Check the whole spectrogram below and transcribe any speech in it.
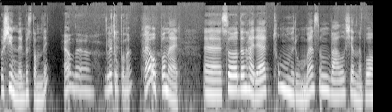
på skinner bestandig. Ja, det er litt opp og ned. Det er opp og ned. Uh, så den herre tomrommet som Val kjenner på,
